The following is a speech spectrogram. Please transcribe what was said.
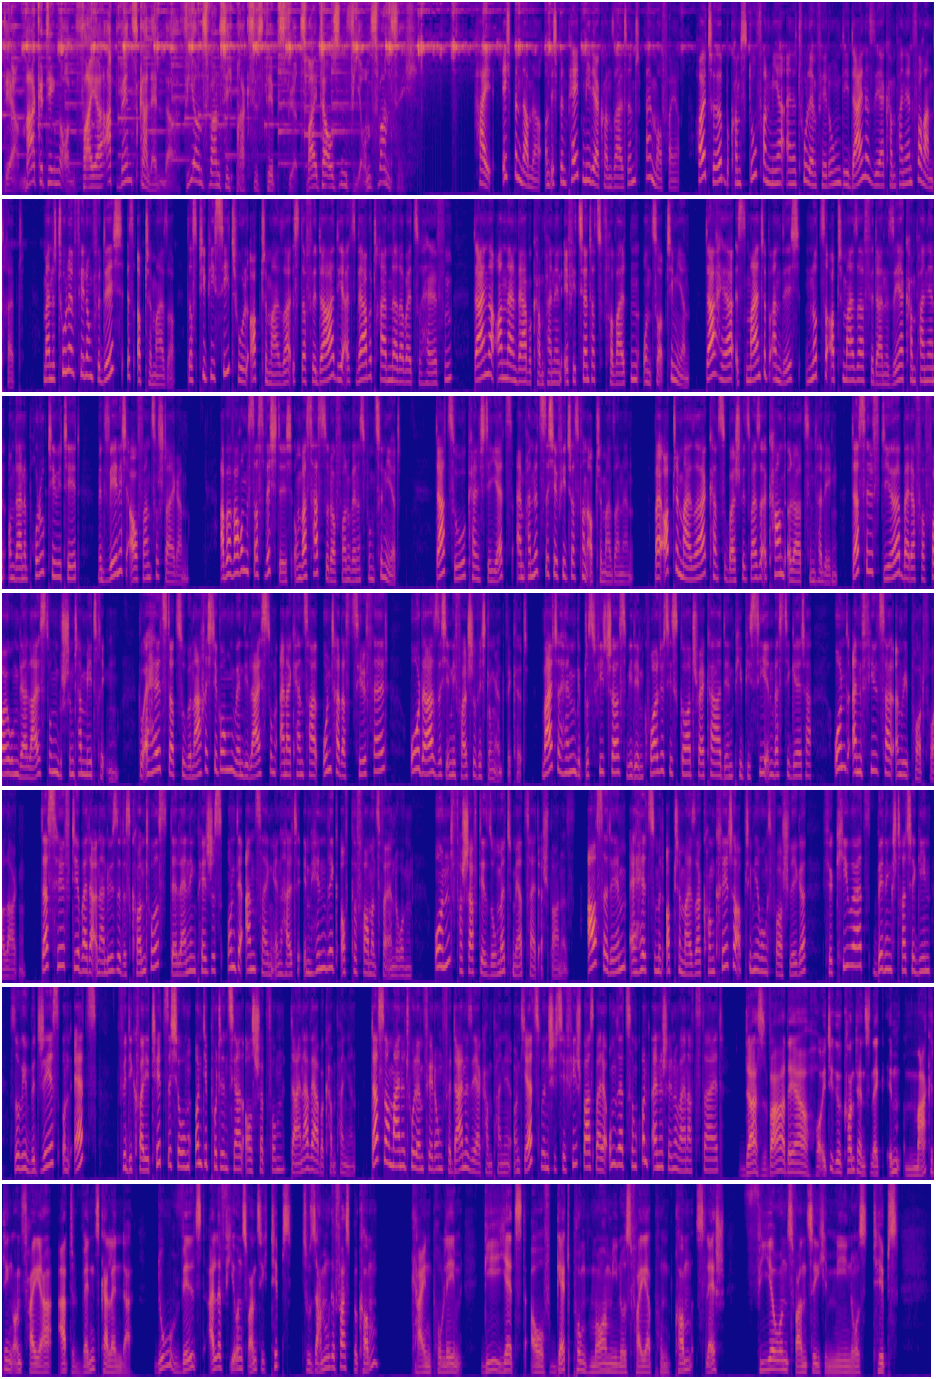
Der Marketing on Fire Adventskalender. 24 Praxistipps für 2024. Hi, ich bin Damla und ich bin Paid Media Consultant bei Morfire. Heute bekommst du von mir eine Tool-Empfehlung, die deine SEA-Kampagnen vorantreibt. Meine Tool-Empfehlung für dich ist Optimizer. Das PPC-Tool Optimizer ist dafür da, dir als Werbetreibender dabei zu helfen, deine Online-Werbekampagnen effizienter zu verwalten und zu optimieren. Daher ist mein Tipp an dich, nutze Optimizer für deine SEA-Kampagnen, um deine Produktivität mit wenig Aufwand zu steigern. Aber warum ist das wichtig und was hast du davon, wenn es funktioniert? Dazu kann ich dir jetzt ein paar nützliche Features von Optimizer nennen. Bei Optimizer kannst du beispielsweise Account Alerts hinterlegen. Das hilft dir bei der Verfolgung der Leistungen bestimmter Metriken. Du erhältst dazu Benachrichtigungen, wenn die Leistung einer Kennzahl unter das Ziel fällt oder sich in die falsche Richtung entwickelt. Weiterhin gibt es Features wie den Quality Score Tracker, den PPC Investigator und eine Vielzahl an Report-Vorlagen. Das hilft dir bei der Analyse des Kontos, der Landingpages und der Anzeigeninhalte im Hinblick auf Performanceveränderungen und verschafft dir somit mehr Zeitersparnis. Außerdem erhältst du mit Optimizer konkrete Optimierungsvorschläge für Keywords, Bidding-Strategien sowie Budgets und Ads für die Qualitätssicherung und die Potenzialausschöpfung deiner Werbekampagnen. Das war meine Tool-Empfehlung für deine SEA-Kampagne und jetzt wünsche ich dir viel Spaß bei der Umsetzung und eine schöne Weihnachtszeit. Das war der heutige Content Snack im Marketing on Fire Adventskalender. Du willst alle 24 Tipps zusammengefasst bekommen? Kein Problem. Geh jetzt auf get.more-fire.com slash 24-Tipps.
